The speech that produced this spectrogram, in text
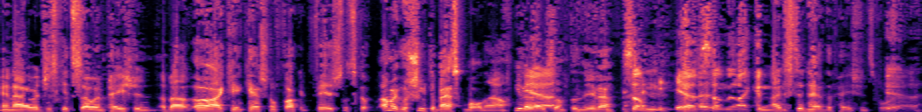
And I would just get so impatient about, oh, I can't catch no fucking fish. Let's go. I'm gonna go shoot the basketball now, you know, or Yeah. something, you know. Something, Yeah, yeah, that- something that I can. I just didn't have the patience for yeah,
